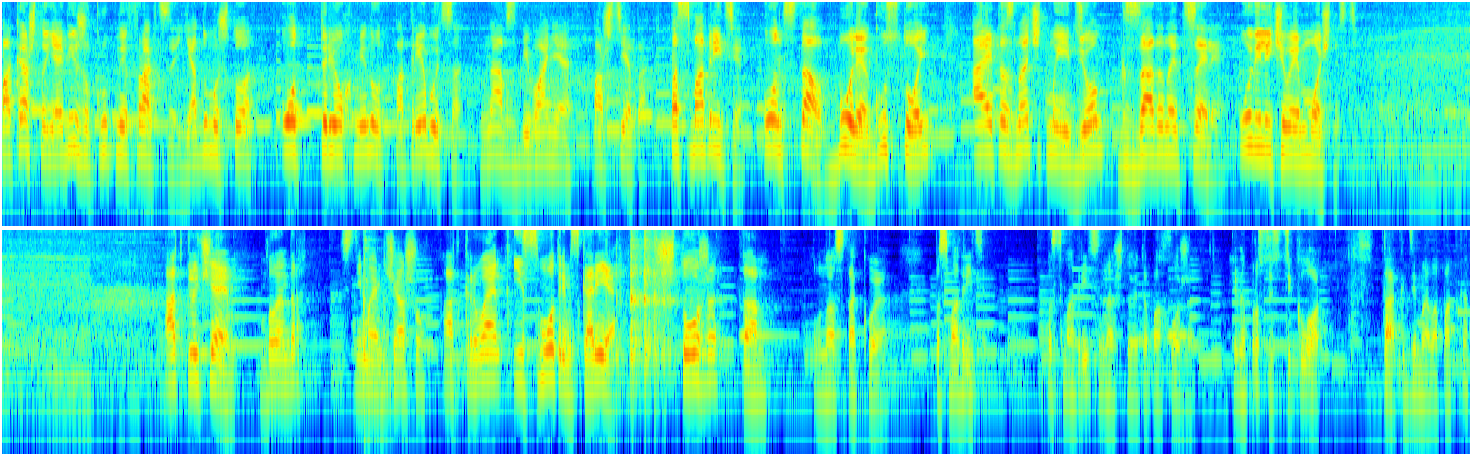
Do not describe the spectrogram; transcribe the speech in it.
Пока что я вижу крупные фракции. Я думаю, что от трех минут потребуется на взбивание паштета. Посмотрите, он стал более густой, а это значит мы идем к заданной цели. Увеличиваем мощность. Отключаем блендер, снимаем чашу, открываем и смотрим скорее, что же там у нас такое. Посмотрите, посмотрите на что это похоже. Это просто стекло. Так, где моя лопатка?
